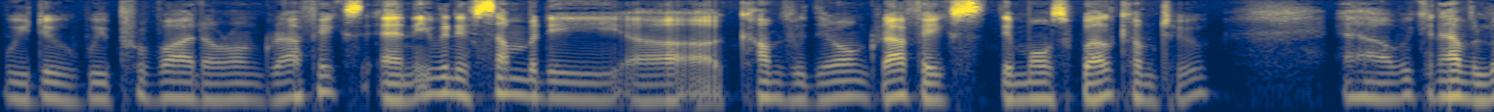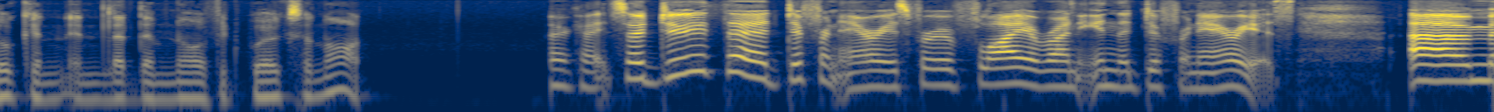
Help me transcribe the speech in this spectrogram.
We do. We provide our own graphics, and even if somebody uh, comes with their own graphics, they're most welcome to. Uh, we can have a look and, and let them know if it works or not. Okay, so do the different areas for a flyer run in the different areas. Um,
